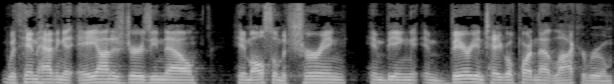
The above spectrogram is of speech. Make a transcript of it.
with him having an A on his jersey now, him also maturing, him being a very integral part in that locker room,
